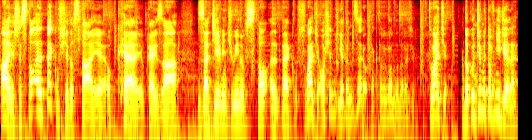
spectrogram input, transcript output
A, jeszcze 100 LP-ków się dostaje. Okej, okej, za, za 9 winów 100 LP-ków. Słuchajcie, 8-1-0, tak to wygląda na razie. Słuchajcie, dokończymy to w niedzielę.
